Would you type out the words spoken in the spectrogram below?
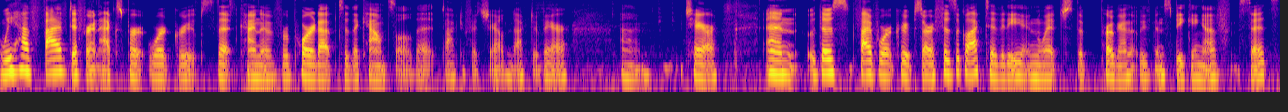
we have five different expert work groups that kind of report up to the council that Dr. Fitzgerald and Dr. Bare um, chair. And those five work groups are physical activity, in which the program that we've been speaking of sits,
